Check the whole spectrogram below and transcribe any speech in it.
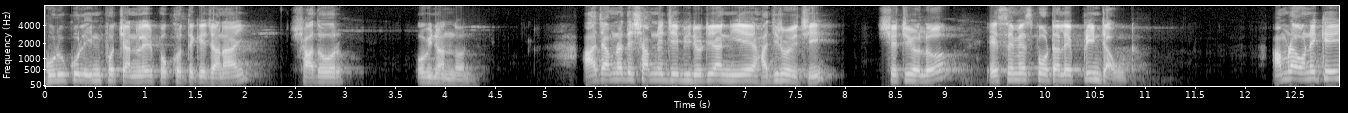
গুরুকুল ইনফো চ্যানেলের পক্ষ থেকে জানাই সাদর অভিনন্দন। আজ আপনাদের সামনে যে ভিডিওটি নিয়ে হাজির হয়েছি, সেটি হলো এস এম এস পোর্টালে প্রিন্ট আউট। আমরা অনেকেই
